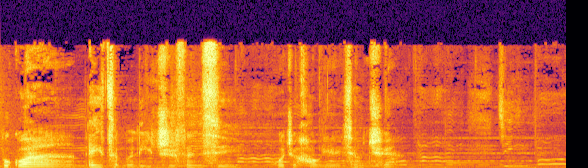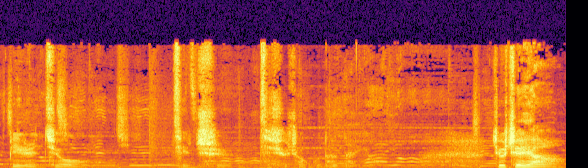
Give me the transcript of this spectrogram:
不管 A 怎么理智分析或者好言相劝，B 仍旧坚持继续照顾她男友。就这样，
